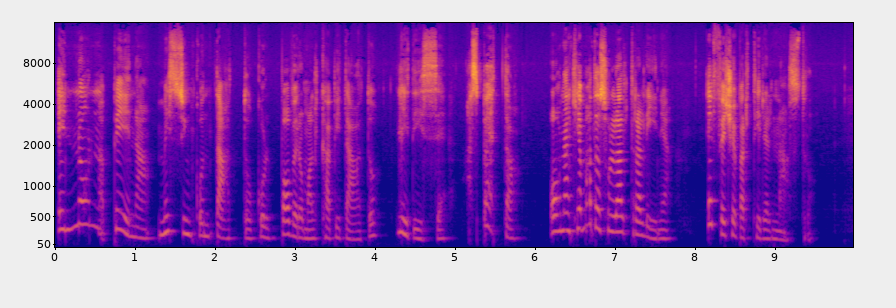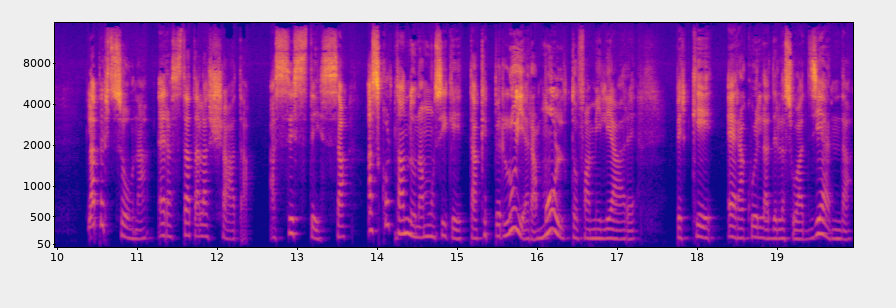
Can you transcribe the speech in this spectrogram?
e non appena messo in contatto col povero malcapitato, gli disse Aspetta, ho una chiamata sull'altra linea e fece partire il nastro. La persona era stata lasciata a se stessa ascoltando una musichetta che per lui era molto familiare perché era quella della sua azienda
